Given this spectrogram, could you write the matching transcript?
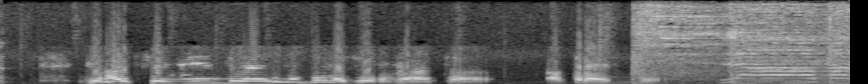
grazie mille, una buona giornata. A presto.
